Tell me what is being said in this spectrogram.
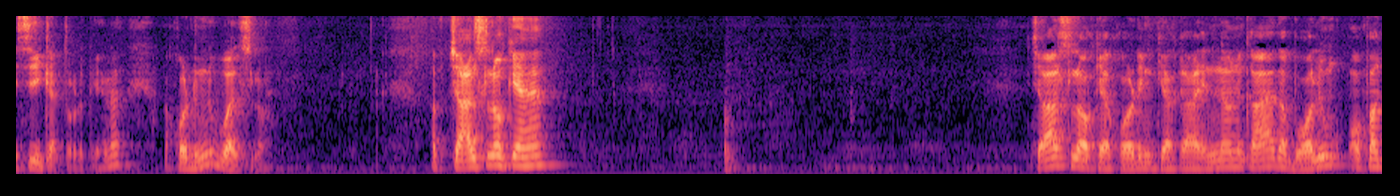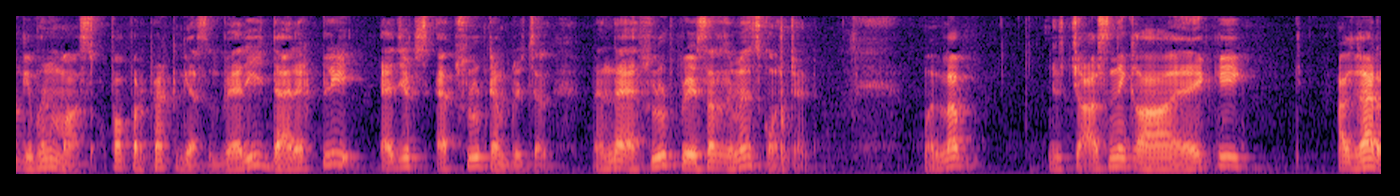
इसी का तोड़ के, है ना? अकॉर्डिंग टू बॉल्स लॉ अब चार्ल्स लॉ क्या है? चार्ल्स लॉ के अकॉर्डिंग क्या कहा? इन्होंने कहा the volume of a given mass of a perfect gas vary directly as its absolute temperature and the absolute pressure remains constant मतलब जो चार्ल्स ने कहा है कि अगर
